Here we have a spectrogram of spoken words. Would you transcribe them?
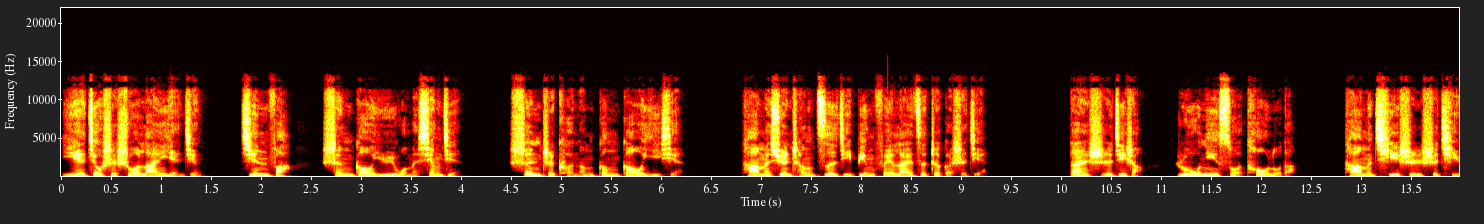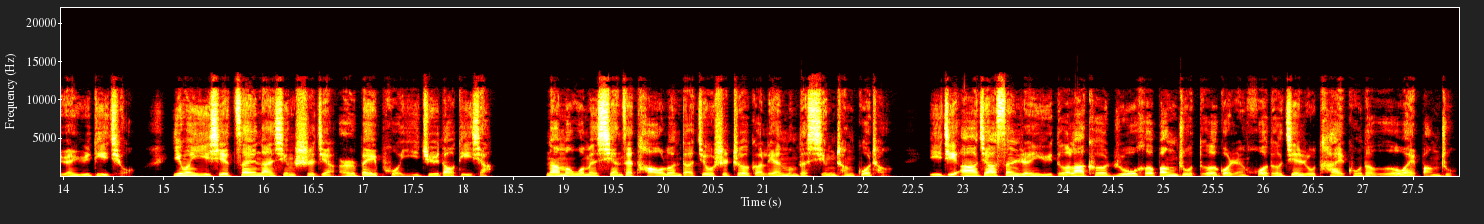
也就是说蓝眼睛、金发，身高与我们相近，甚至可能更高一些。他们宣称自己并非来自这个世界。但实际上，如你所透露的，他们其实是起源于地球，因为一些灾难性事件而被迫移居到地下。那么，我们现在讨论的就是这个联盟的形成过程，以及阿加森人与德拉科如何帮助德国人获得进入太空的额外帮助。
